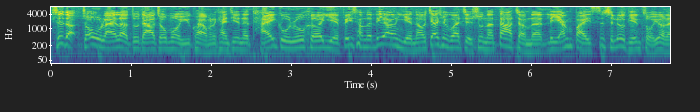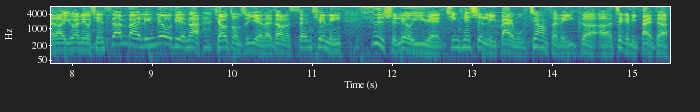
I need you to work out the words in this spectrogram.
是的，周五来了，祝大家周末愉快。我们来看今天的台股如何，也非常的亮眼哦。加权股价指数呢大涨了两百四十六点左右，来到一万六千三百零六点呢。交总值也来到了三千零四十六亿元。今天是礼拜五，这样子的一个呃，这个礼拜的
